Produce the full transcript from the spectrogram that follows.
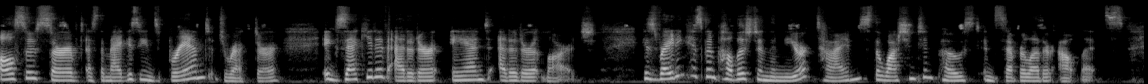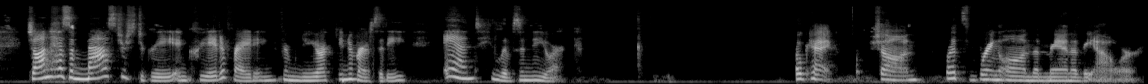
also served as the magazine's brand director, executive editor, and editor at large. His writing has been published in the New York Times, the Washington Post, and several other outlets. John has a master's degree in creative writing from New York University, and he lives in New York. Okay, Sean, let's bring on the man of the hour,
